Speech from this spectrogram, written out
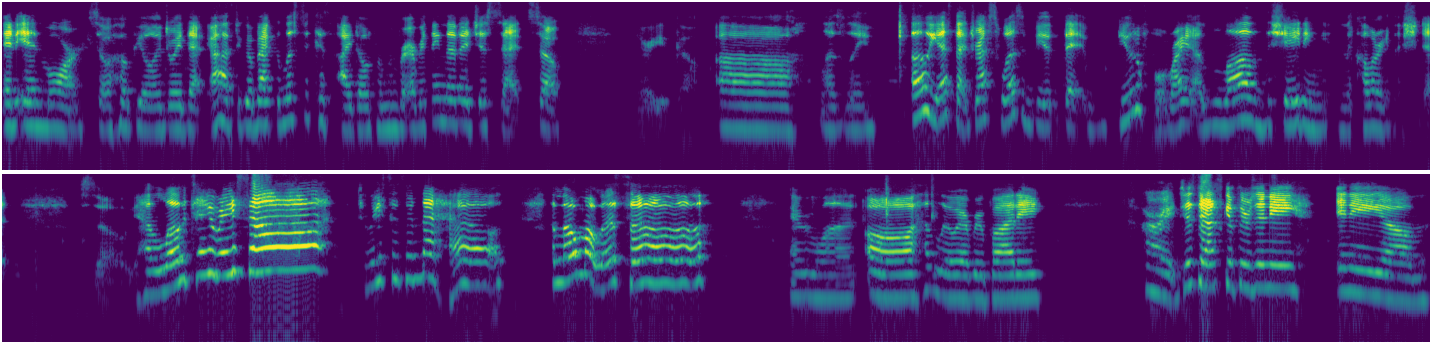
and in more. So I hope you'll enjoy that. I have to go back and listen because I don't remember everything that I just said. So there you go. Uh, Leslie. Oh, yes, that dress was be- beautiful, right? I love the shading and the coloring that she did. So, hello, Teresa. Teresa's in the house. Hello, Melissa. Everyone. Oh, hello, everybody. All right, just ask if there's any any um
